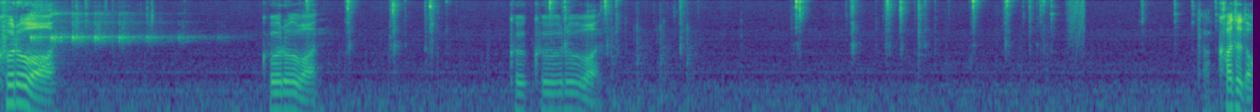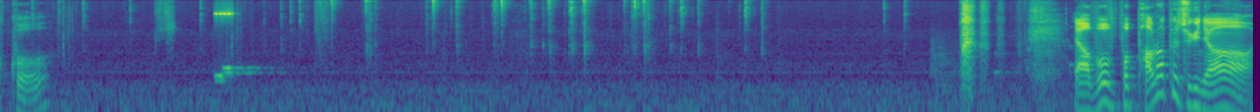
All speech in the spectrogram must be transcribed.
크루원. 크루원. 그 크루원. 일단 카드 넣고. 야뭐 바로 앞에 죽이냐?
